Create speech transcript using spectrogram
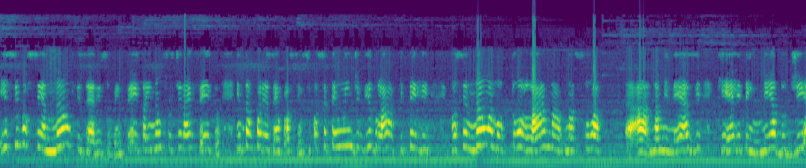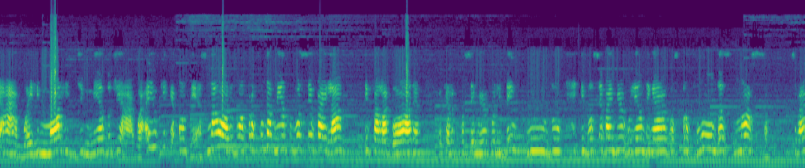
E se você não fizer isso bem feito, aí não surtirá efeito. Então, por exemplo, assim, se você tem um indivíduo lá que tem, você não anotou lá na, na sua anamnese que ele tem medo de água, ele morre de medo de água. Aí o que, que acontece? Na hora do aprofundamento, você vai lá e fala agora, eu quero que você mergulhe bem fundo e você vai mergulhando em águas profundas. Nossa, você vai,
